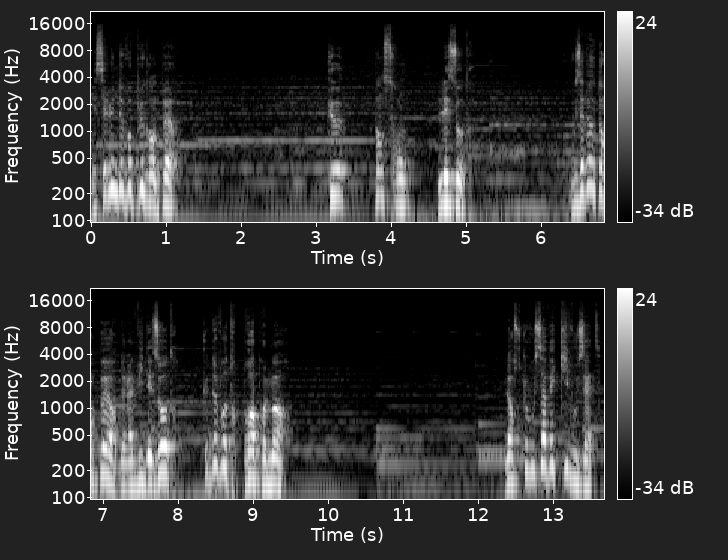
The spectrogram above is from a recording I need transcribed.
Et c'est l'une de vos plus grandes peurs. Que penseront les autres? Vous avez autant peur de la vie des autres que de votre propre mort. Lorsque vous savez qui vous êtes,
